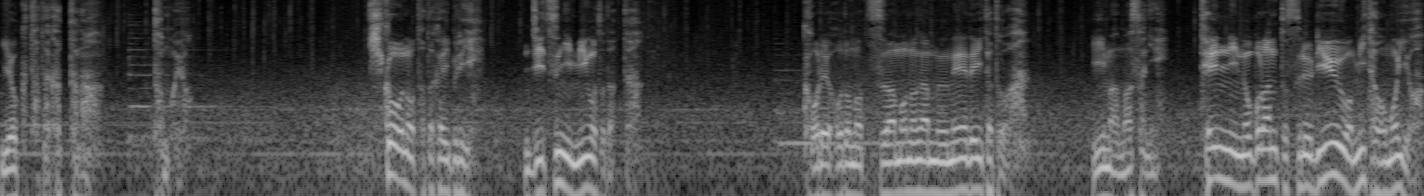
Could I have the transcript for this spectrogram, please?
よく戦ったな友よ。貴公の戦いぶり実に見事だった。これほどの強者が無名でいたとは今まさに天に昇らんとする竜を見た思いよ。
